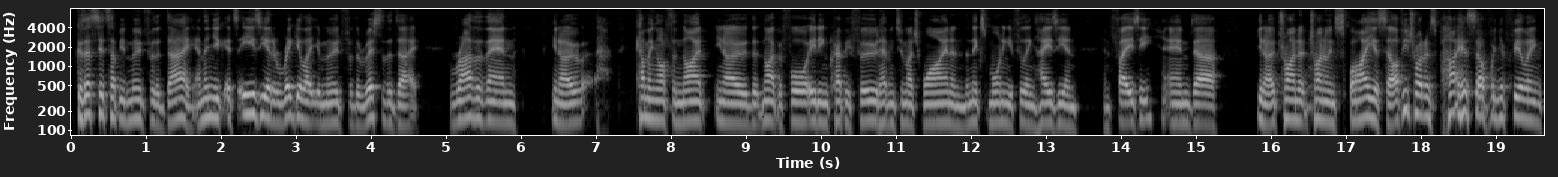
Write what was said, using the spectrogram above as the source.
because that sets up your mood for the day. And then you, it's easier to regulate your mood for the rest of the day rather than, you know, coming off the night, you know, the night before eating crappy food, having too much wine, and the next morning you're feeling hazy and and phasey, and uh, you know, trying to trying to inspire yourself. You try to inspire yourself when you're feeling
